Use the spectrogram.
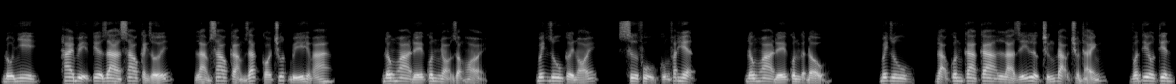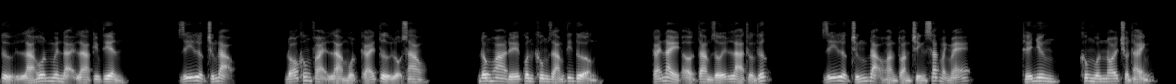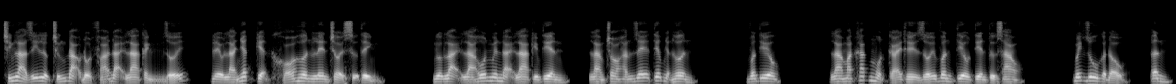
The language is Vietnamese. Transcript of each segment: Đồ nhi, hai vị kia ra sao cảnh giới, làm sao cảm giác có chút bí hiểm a? Đông hoa đế quân nhỏ giọng hỏi. Bích du cười nói, sư phụ cũng phát hiện. Đông hoa đế quân gật đầu. Bích du, đạo quân ca ca là dĩ lực chứng đạo c thánh vẫn tiêu tiên tử là hôn nguyên đại la kim tiên. Dĩ lực chứng đạo? Đó không phải là một cái tử lộ sao? Đông hoa đế quân không dám tin tưởng. Cái này ở tam giới là thưởng thức. Dĩ lực chứng đạo hoàn toàn chính xác mạnh mẽ. Thế nhưng, không muốn nói c thánh, chính là dĩ lực chứng đạo đột phá đại la cảnh giới, đều là nhất kiện khó hơn lên trời sự tỉnh ngược lại là hôn nguyên đại la kim tiên, làm cho hắn dễ tiếp nhận hơn. Vân tiêu là mặt khác một cái thế giới vân tiêu tiên tử sao? Bích du gật đầu, ân,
